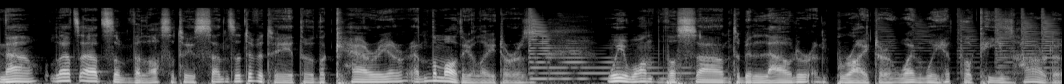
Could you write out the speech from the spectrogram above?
Now, let's add some velocity sensitivity to the carrier and the modulators. We want the sound to be louder and brighter when we hit the keys harder.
